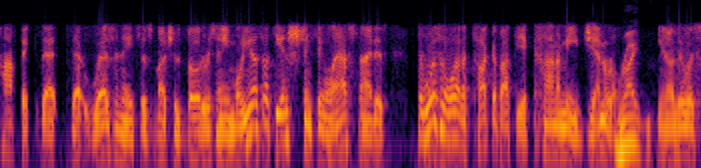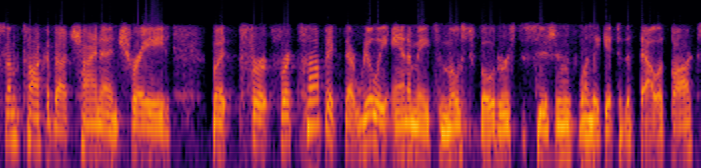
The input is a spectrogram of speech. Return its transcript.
topic that that resonates as much as voters anymore. You know, I thought the interesting thing last night is there wasn't a lot of talk about the economy generally. Right. You know, there was some talk about China and trade, but for for a topic that really animates most voters' decisions when they get to the ballot box,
